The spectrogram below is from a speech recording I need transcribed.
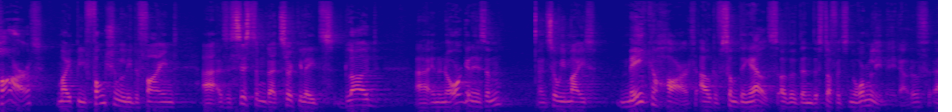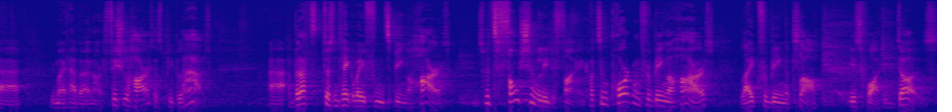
heart might be functionally defined uh, as a system that circulates blood uh, in an organism, and so we might make a heart out of something else other than the stuff it's normally made out of. We might have an artificial heart, as people have. Uh, but that doesn't take away from its being a heart. So it's functionally defined. What's important for being a heart, like for being a clock, is what it does.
